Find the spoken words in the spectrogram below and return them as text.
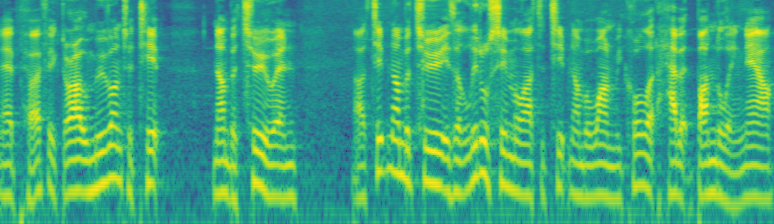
Yeah, perfect. All right, we'll move on to tip number two, and uh, tip number two is a little similar to tip number one. We call it habit bundling. Now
